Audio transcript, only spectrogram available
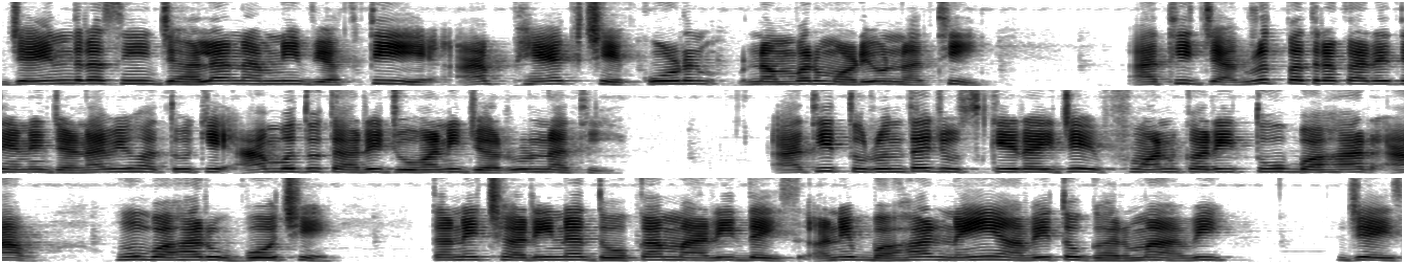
જયેન્દ્રસિંહ ઝાલા નામની વ્યક્તિએ આ ફેંક છે, કોડ નંબર મળ્યો નથી. આથી જાગૃત પત્રકારે તેને જણાવ્યું હતું કે, આ બધું તારે જોવાની જરૂર નથી. આથી તુરંત જ ઉશ્કેરાઈ જઈ ફોન કરી, તું બહાર આવ, હું બહાર ઊભો છે. તને છરીના ધોકા મારી દઈશ અને બહાર નહીં આવે તો ઘરમાં આવી જઈશ.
